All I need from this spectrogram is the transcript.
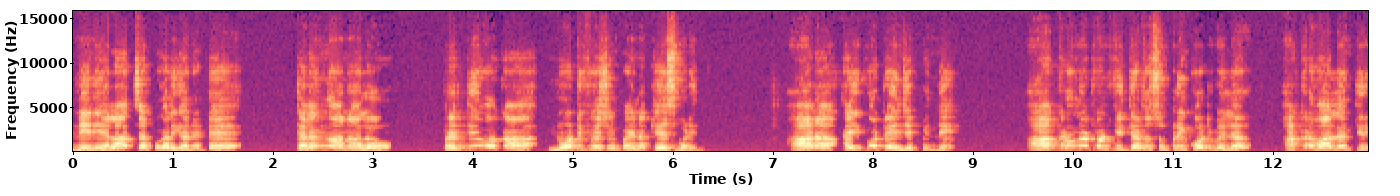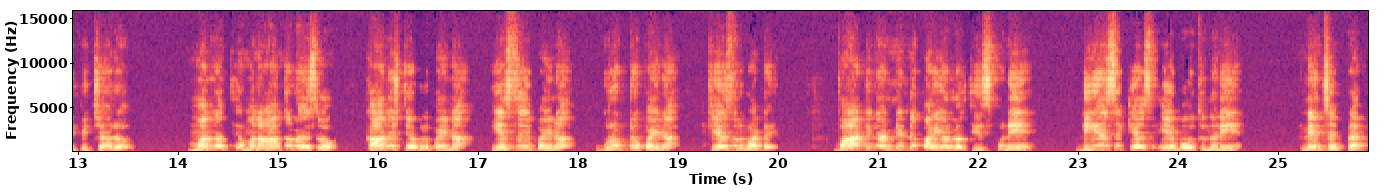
నేను ఎలా చెప్పగలిగానంటే తెలంగాణలో ప్రతి ఒక్క నోటిఫికేషన్ పైన కేసు పడింది. ఆడ హైకోర్టు ఏం చెప్పింది? అక్కడ ఉన్నటువంటి విద్యార్థులు సుప్రీంకోర్టుకు వెళ్ళారు. అక్కడ వాళ్ళేం తీర్పిచ్చారు? మన మన ఆంధ్రప్రదేశ్లో కానిస్టేబుల్ పైన ఎస్ఐ పైన గ్రూప్ టూ పైన కేసులు పడ్డాయి. వాటిని అన్నింటిని పరిగణలోకి తీసుకొని డిఎస్సి కేసు ఏమవుతుందని నేను చెప్పాను.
